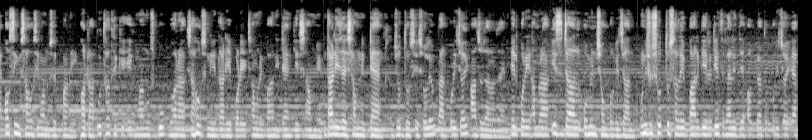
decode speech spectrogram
এক অসীম সাহসী মানুষের পানে। হঠাৎ কোথা থেকে এক মানুষ বুক ভরা সাহস নিয়ে দাঁড়িয়ে পড়ে সামরিক বাহিনী ট্যাঙ্কের সামনে। দাঁড়িয়ে যায় সামনে ট্যাঙ্ক। যুদ্ধ শেষ হলেও তার পরিচয় আজও জানা যায়নি। এরপরে আমরা ইসডাল ওমেন সম্পর্কে জান উনিশশো সত্তর সালে বার্গের ডেথ ভ্যালিতে অজ্ঞাত পরিচয় এক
